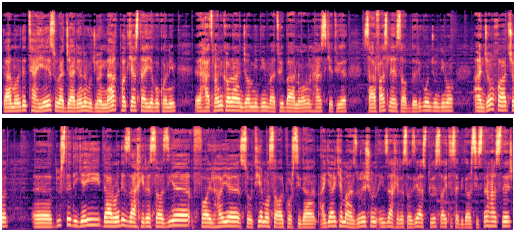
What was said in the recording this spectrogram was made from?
در مورد تهیه صورت جریان وجوه نقد پادکست تهیه بکنیم. حتما این کار رو انجام میدیم و توی برنامهمون هست که توی سرفصل حسابداری گنجوندیم و انجام خواهد شد. دوست دیگه ای در مورد ذخیره سازی فایل های صوتی ما سوال پرسیدن. اگر که منظورشون این ذخیره سازی از توی سایت سپیدار سیستم هستش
